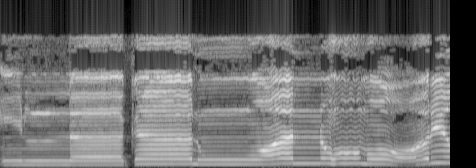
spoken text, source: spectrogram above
إلا كانوا عنه معرضين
